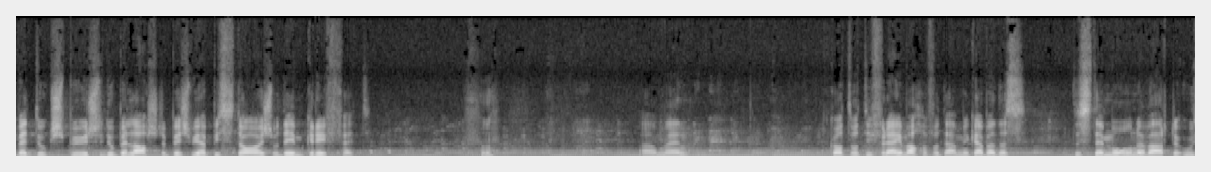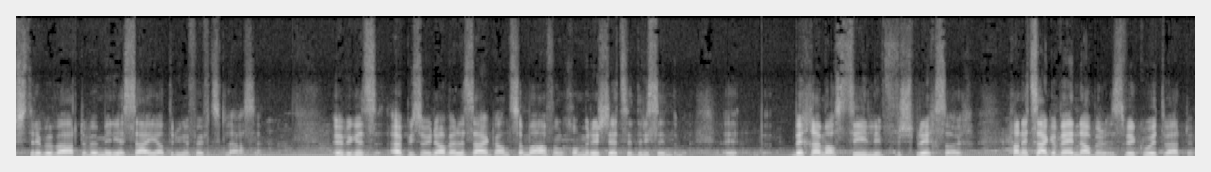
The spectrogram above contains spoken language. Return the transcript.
wenn du spürst, wie du belastet bist, wie etwas da ist, das dich im Griff hat. Amen. Gott will dich frei machen von dem. Ich glaube, dass, dass Dämonen werden austrieben werden, wenn wir Jesaja 53 lesen. Übrigens, etwas, was ich noch sagen ganz am Anfang, kommt mir erst jetzt wieder in Sinn. Wir kommen ans Ziel, ich verspreche es euch. Ich kann nicht sagen, wenn, aber es wird gut werden.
